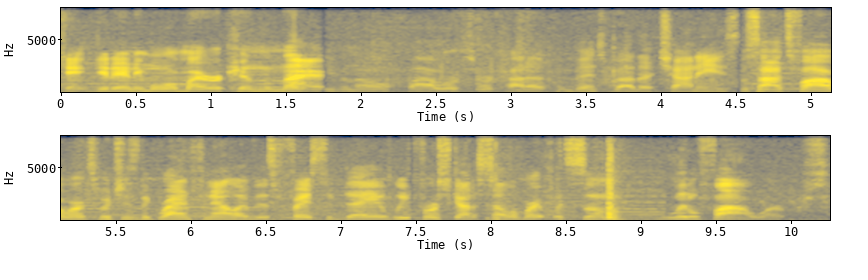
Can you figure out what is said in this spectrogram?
Can't get any more American than that. Even though fireworks were kind of invented by the Chinese. Besides fireworks, which is the grand finale of this festive day, we first got to celebrate with some little fireworks.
